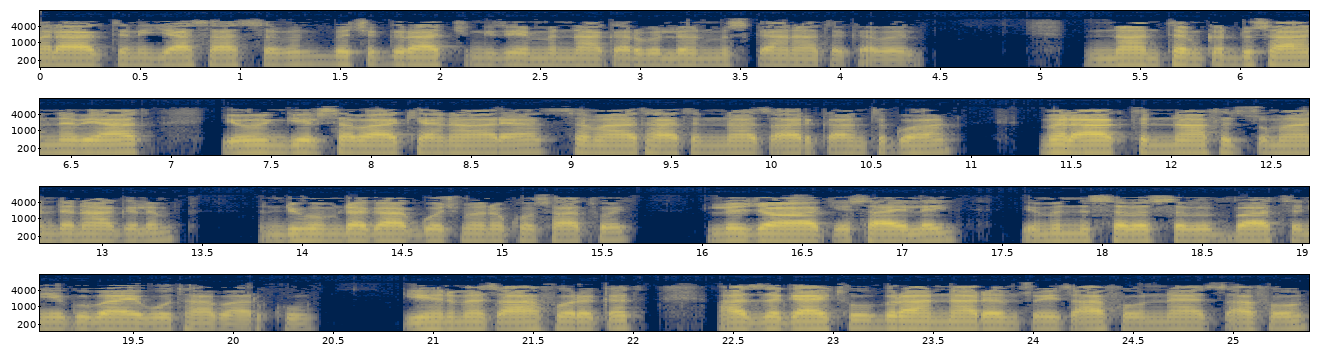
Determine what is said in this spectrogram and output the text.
መላእክትን እያሳሰብን በችግራችን ጊዜ የምናቀርብልህን ምስጋና ተቀበል እናንተም ቅዱሳን ነቢያት የወንጌል ሰባኪያን ሐዋርያት ሰማዕታትና ጻድቃን ትጉሃን መላእክትና ፍጹማን ደናግልም እንዲሁም ደጋጎች መነኮሳት ሆይ ልጅ አዋቂ ሳይለይ የምንሰበሰብባትን የጉባኤ ቦታ ባርኩ። ይህን መጽሐፍ ወረቀት አዘጋጅቶ ብራና ደምጾ የጻፈውና ያጻፈውን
